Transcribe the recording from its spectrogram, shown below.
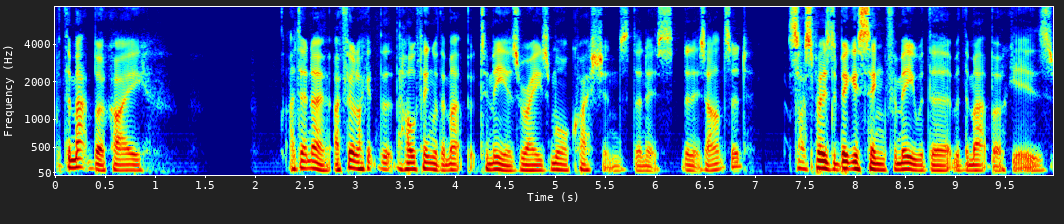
With the MacBook, I I don't know. I feel like it, the, the whole thing with the MacBook to me has raised more questions than it's than it's answered. So I suppose the biggest thing for me with the with the MacBook is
